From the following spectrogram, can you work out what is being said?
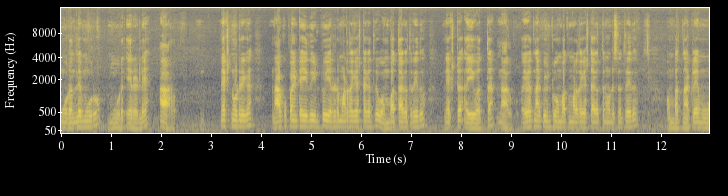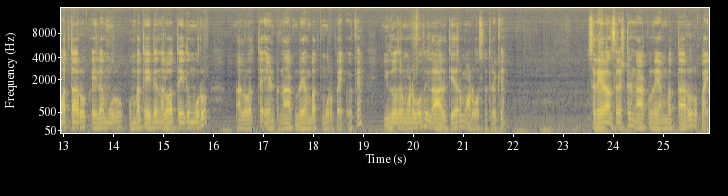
ಮೂರೊಂದಲೇ ಮೂರು ಮೂರು ಎರಡಲೇ ಆರು. ನೆಕ್ಸ್ಟ್ ನೋಡ್ರಿ ಈಗ, ನಾಲ್ಕು ಪಾಯಿಂಟ್ ಐದು ಇಂಟು ಎರಡು ಮಾಡಿದಾಗ ಎಷ್ಟಾಗತ್ತೆ ರೀ, ಒಂಬತ್ತು ರೀ ಇದು. ನೆಕ್ಸ್ಟ್ ಐವತ್ತ ನಾಲ್ಕು. ಐವತ್ನಾಲ್ಕು ಇಂಟು ಒಂಬತ್ತು ಮಾಡಿದಾಗ ಎಷ್ಟಾಗುತ್ತೆ ನೋಡಿರಿ ಸ್ನೇಹಿತರೆ ಇದು. ಒಂಬತ್ನಾಲ್ಕಲೇ ಮೂವತ್ತಾರು, ಕೈಲ ಮೂರು, ಒಂಬತ್ತೈದು, ನಲವತ್ತೈದು, ಮೂರು. ನಲವತ್ತ ಎಂಟು ನಾಲ್ಕುನೂರ ಎಂಬತ್ತ್ಮೂರು ರೂಪಾಯಿ ಓಕೆ ಇದು ಅದ್ರ ಮಾಡ್ಬೋದು, ಇಲ್ಲ ಆ ರೀತಿ ಆದರೂ ಮಾಡ್ಬೋದು ಸ್ನೇಹಿತರೆ ಓಕೆ ಸರಿಯಾದ ಆನ್ಸರ್ ಎಷ್ಟು? ನಾಲ್ಕುನೂರ ಎಂಬತ್ತಾರು ರೂಪಾಯಿ.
